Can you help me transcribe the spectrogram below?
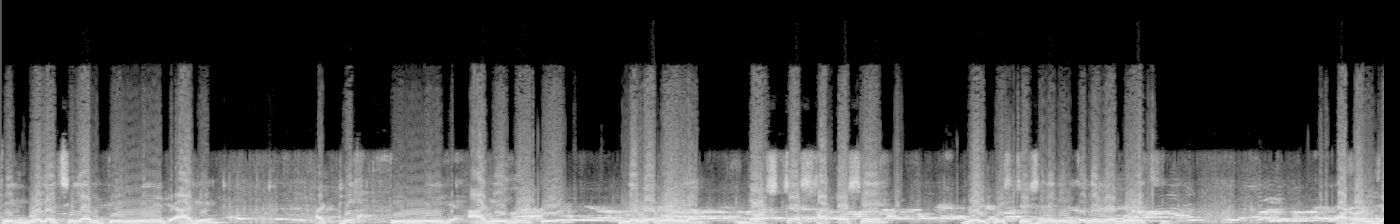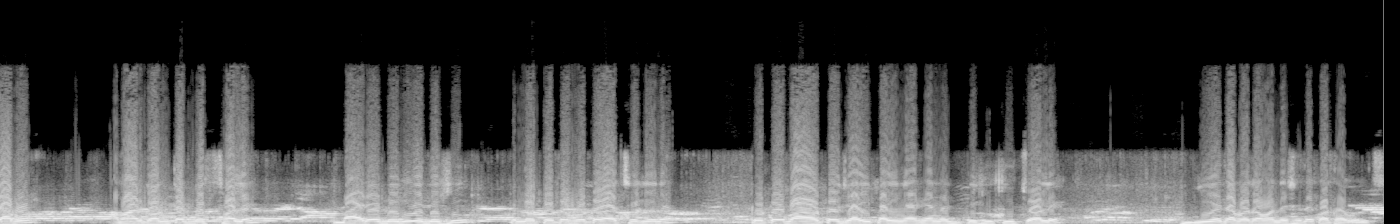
ঠিক বলেছিলাম তিন মিনিট আগে, আর ঠিক তিন মিনিট আগেই কিন্তু নেমে পড়লাম। দশটা সাতাশে বোলপুর স্টেশনে কিন্তু নেমে পড়েছি। এখন যাব আমার গন্তব্যস্থলে। বাইরে বেরিয়ে দেখি কোনো টোটো ফোটো আছে কিনা। টোটো বা অটো যাই পাই না কেন, দেখি কি চলে। গিয়ে তারপর তোমাদের সাথে কথা বলছি।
